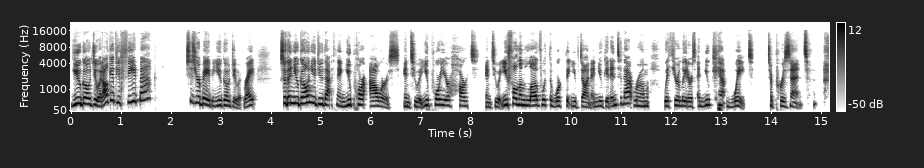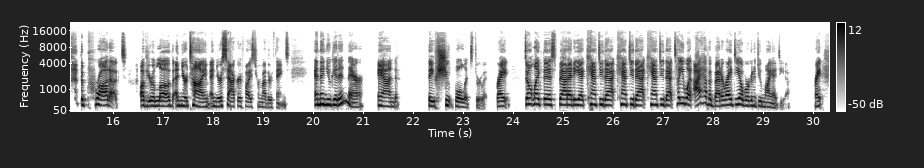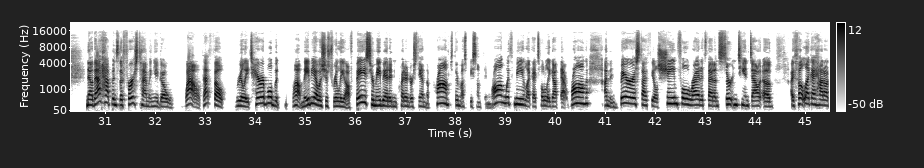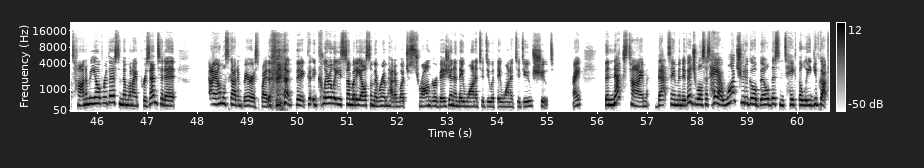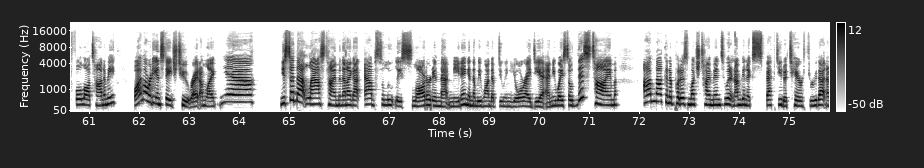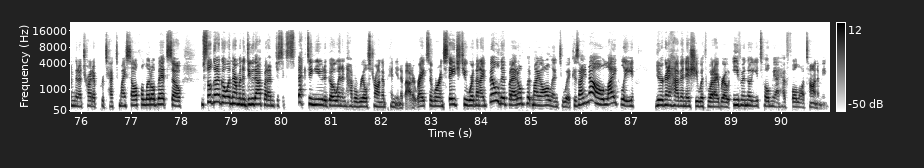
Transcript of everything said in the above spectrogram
You go do it. I'll give you feedback. This is your baby. You go do it, right? So then you go and you do that thing. You pour hours into it. You pour your heart into it. You fall in love with the work that you've done and you get into that room with your leaders and you can't wait to present the product of your love and your time and your sacrifice from other things. And then you get in there and they shoot bullets through it, right? Don't like this, bad idea, can't do that, can't do that, can't do that. Tell you what, I have a better idea. We're going to do my idea, right? Now that happens the first time and you go, wow, that felt really terrible, but wow, maybe I was just really off base, or maybe I didn't quite understand the prompt. There must be something wrong with me. Like I totally got that wrong. I'm embarrassed. I feel shameful, right? It's that uncertainty and doubt of I felt like I had autonomy over this. And then when I presented it, I almost got embarrassed by the fact that clearly somebody else in the room had a much stronger vision and they wanted to do what they wanted to do. Shoot, right? The next time that same individual says, Hey, I want you to go build this and take the lead. You've got full autonomy. Well, I'm already in stage two, right? I'm like, Yeah, you said that last time. And then I got absolutely slaughtered in that meeting. And then we wound up doing your idea anyway. So this time, I'm not going to put as much time into it and I'm going to expect you to tear through that. And I'm going to try to protect myself a little bit. So I'm still going to go in there. I'm going to do that, but I'm just expecting you to go in and have a real strong opinion about it. Right. So we're in stage two where then I build it, but I don't put my all into it because I know likely you're going to have an issue with what I wrote, even though you told me I have full autonomy.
